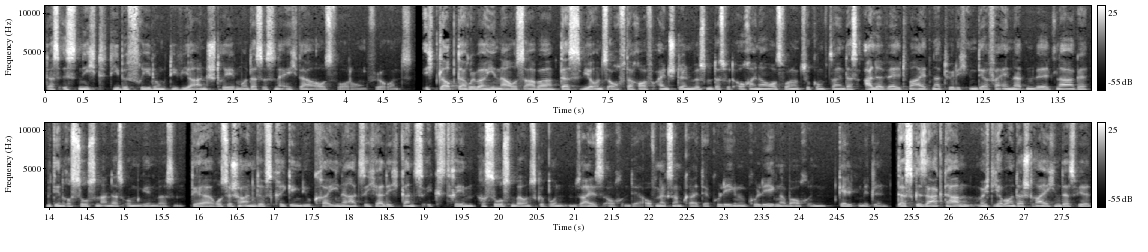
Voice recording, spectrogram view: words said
Das ist nicht die Befriedung, die wir anstreben. Und das ist eine echte Herausforderung für uns. Ich glaube darüber hinaus aber, dass wir uns auch darauf einstellen müssen, das wird auch eine Herausforderung in Zukunft sein, dass alle weltweit natürlich in der veränderten Weltlage mit den Ressourcen anders umgehen müssen. Der russische Angriffskrieg gegen die Ukraine hat sicherlich ganz extrem Ressourcen bei uns gebunden, sei es auch in der Aufmerksamkeit der Kolleginnen und Kollegen, aber auch in Geldmitteln. Das gesagt haben, möchte ich aber unterstreichen, dass wir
